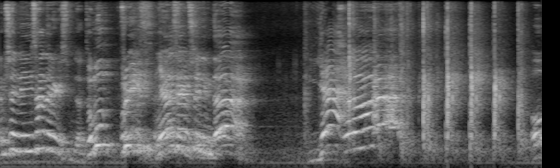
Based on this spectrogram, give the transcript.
MCN 인사드리겠습니다. 도문 프리즈! 안녕하세요 MCND입니다. 야! 어,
